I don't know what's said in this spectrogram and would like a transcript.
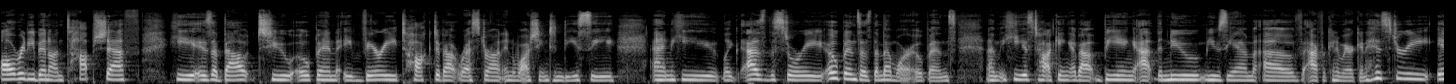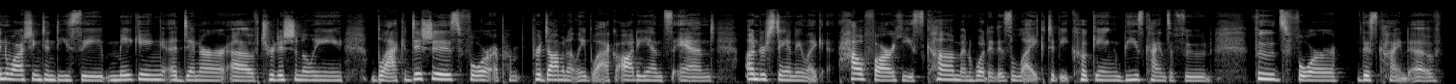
already been on Top Chef. He is about to open a very talked about restaurant in Washington D.C. And he, like, as the story opens, as the memoir opens, um, he is talking about being at the new Museum of African American History in Washington D.C., making a dinner of traditionally black dishes for a pre- predominantly black audience, and understanding like how far he's come and what it is like to be cooking these kinds of food foods for this kind of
